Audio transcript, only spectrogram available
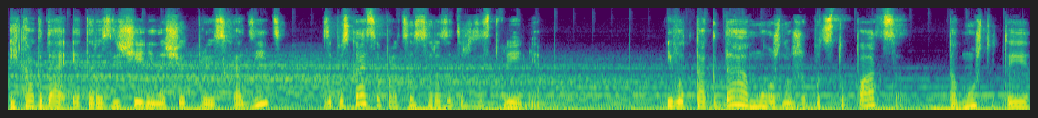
И когда это развлечение начнет происходить, запускается процесс разотождествления. И вот тогда можно уже подступаться к тому, что ты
